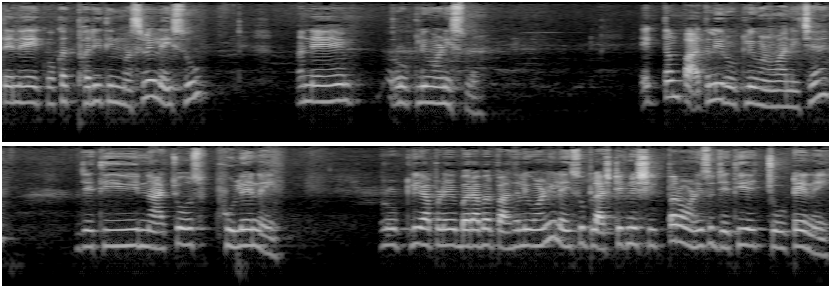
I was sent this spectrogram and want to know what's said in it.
તેને એક વખત ફરીથી મસળી લઈશું અને રોટલી વણીશું. એકદમ પાતળી રોટલી વણવાની છે, જેથી નાચોસ ફૂલે નહીં. રોટલી આપણે બરાબર પાતળી વણી લઈશું, પ્લાસ્ટિકની શીટ પર વણીશું, જેથી એ ચોટે નહીં.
